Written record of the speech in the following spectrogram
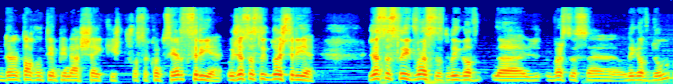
durante algum tempo ainda achei que isto fosse acontecer, seria, o Justice League 2 seria Justice League versus League of, ah, versus, ah, League of Doom,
